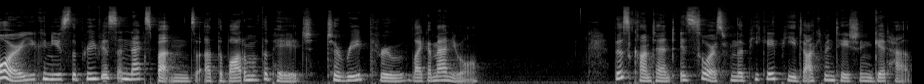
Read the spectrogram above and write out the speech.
Or you can use the previous and next buttons at the bottom of the page to read through like a manual. This content is sourced from the PKP documentation GitHub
